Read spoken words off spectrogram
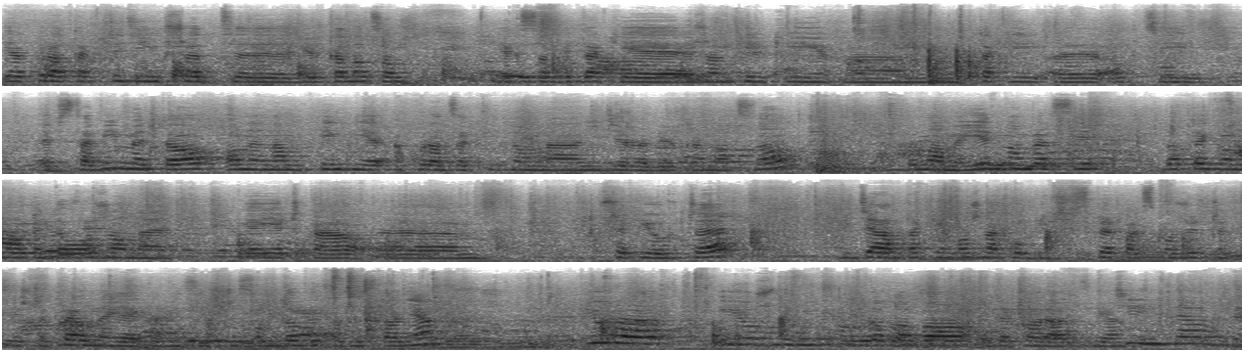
i akurat tak tydzień przed e, Wielkanocą, jak sobie takie żonkilki em, w takiej e, opcji e, wstawimy, to one nam pięknie akurat zakwitną na niedzielę wielkanocną. Tu mamy jedną wersję, do tego mamy dołożone jajeczka przepiórcze. Widziałam takie można kupić w sklepach spożywczych jeszcze pełne jajka, więc jeszcze są do wykorzystania. Pióra i już gotowa dekoracja. Dzień dobry.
